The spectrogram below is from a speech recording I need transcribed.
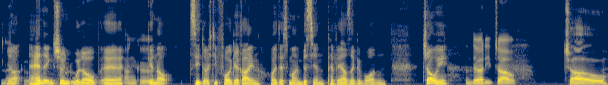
Ja, Henning, schönen Urlaub. Äh, Danke. genau. Zieht euch die Folge rein. Heute ist mal ein bisschen perverser geworden. Ciao. Dirty. Ciao. Ciao.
